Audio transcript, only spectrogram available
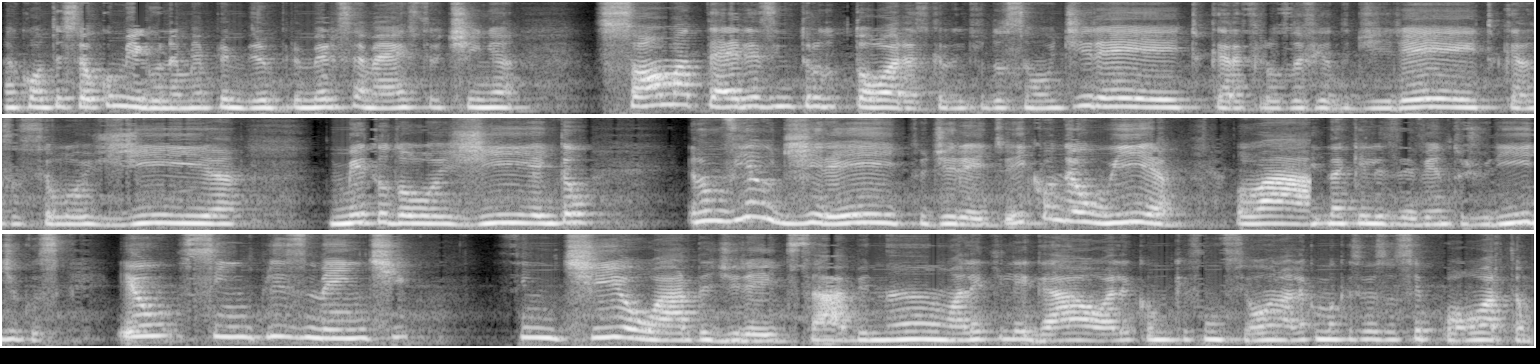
Aconteceu comigo, né? Meu primeiro, primeiro semestre tinha só matérias introdutórias, que era introdução ao direito, que era filosofia do direito, que era sociologia, metodologia. Então, eu não via o direito, direito. E quando eu ia lá naqueles eventos jurídicos, eu simplesmente sentia o ar do direito, sabe? Não, olha que legal, olha como que funciona, olha como que as pessoas se portam.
